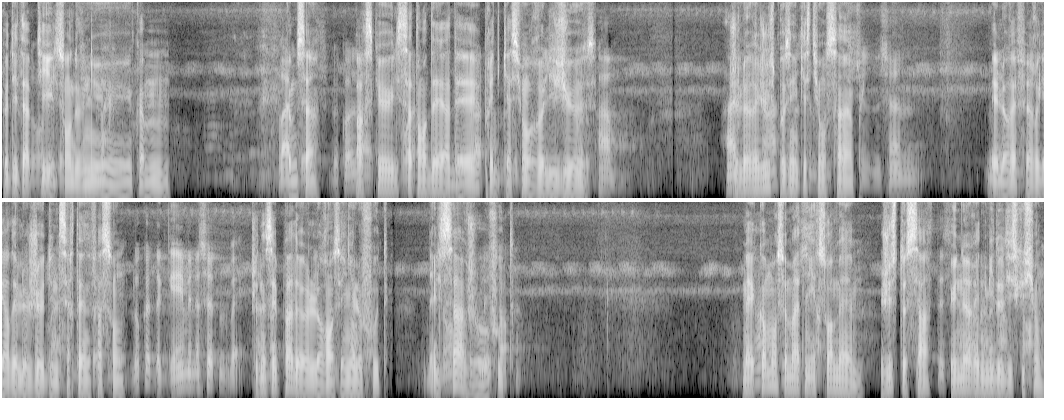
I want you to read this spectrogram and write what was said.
petit à petit, ils sont devenus comme comme ça, parce qu'ils s'attendaient à des prédications religieuses. Je leur ai juste posé une question simple et leur ai fait regarder le jeu d'une certaine façon. Je ne sais pas de leur enseigner le foot. Ils savent jouer au foot. Mais comment se maintenir soi-même? Juste ça, une heure et demie de discussion.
